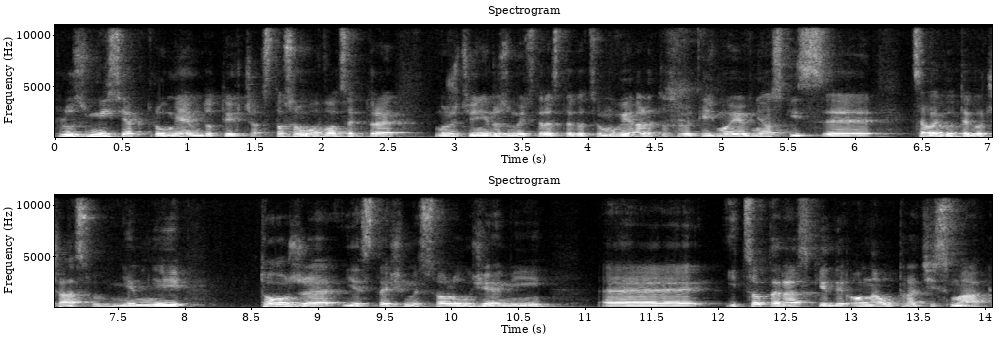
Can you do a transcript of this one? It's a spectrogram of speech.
plus misja, którą miałem dotychczas. To są owoce, które możecie nie rozumieć teraz tego, co mówię, ale to są jakieś moje wnioski z e, całego tego czasu. Niemniej to, że jesteśmy solą ziemi e, i co teraz, kiedy ona utraci smak?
